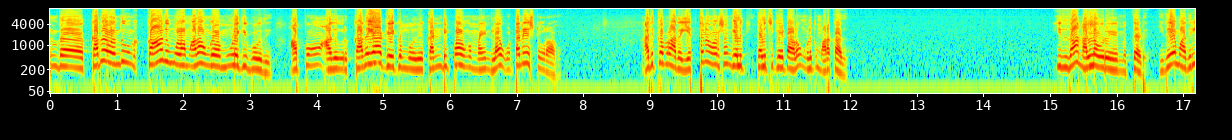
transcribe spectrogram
அந்த கதை வந்து உங்கள் காது மூலமாக தான் உங்கள் மூளைக்கு போகுது. அப்போ அது ஒரு கதையாக கேட்கும்போது கண்டிப்பாக உங்கள் மைண்டில் உடனே ஸ்டோர் ஆகும். அதுக்கப்புறம் அதை எத்தனை வருஷம் கழி கழித்து கேட்டாலும் உங்களுக்கு மறக்காது. இதுதான் நல்ல ஒரு மெத்தடு இதே மாதிரி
